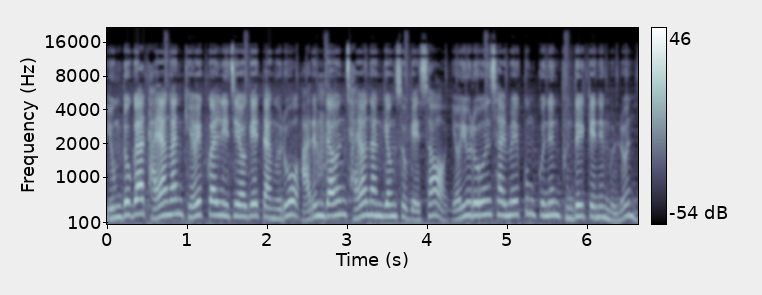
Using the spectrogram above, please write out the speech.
용도가 다양한 계획관리 지역의 땅으로 아름다운 자연환경 속에서 여유로운 삶을 꿈꾸는 분들께는 물론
